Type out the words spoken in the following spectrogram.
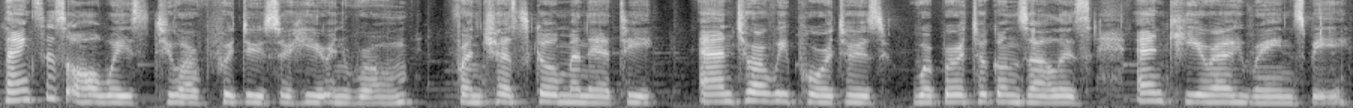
Thanks as always to our producer here in Rome, Francesco Manetti, and to our reporters, Roberto Gonzalez and Kira Rainsby.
